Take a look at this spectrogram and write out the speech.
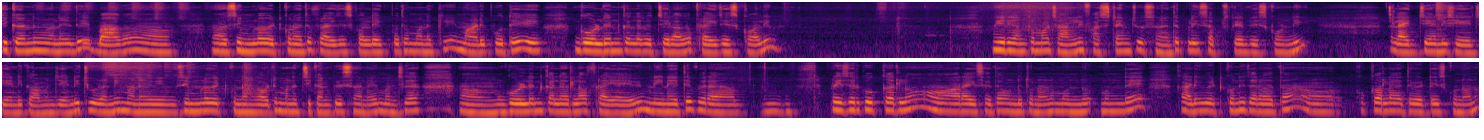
చికెన్ అనేది బాగా సిమ్లో పెట్టుకొని అయితే ఫ్రై చేసుకోవాలి. లేకపోతే మనకి మాడిపోతే గోల్డెన్ కలర్ వచ్చేలాగా ఫ్రై చేసుకోవాలి. మీరు కనుక మా ఛానల్ని ఫస్ట్ టైం చూస్తున్నైతే ప్లీజ్ సబ్స్క్రైబ్ చేసుకోండి. లైక్ చేయండి షేర్ చేయండి కామెంట్ చేయండి. చూడండి మనం సిమ్లో పెట్టుకున్నాం కాబట్టి మన చికెన్ పీసెస్ అనేవి మంచిగా గోల్డెన్ కలర్లో ఫ్రై అయ్యేవి. నేనైతే ప్రెషర్ కుక్కర్లో ఆ రైస్ అయితే వండుతున్నాను. ముందు ముందే కడిగి పెట్టుకుని తర్వాత కుక్కర్లో అయితే పెట్టేసుకున్నాను.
